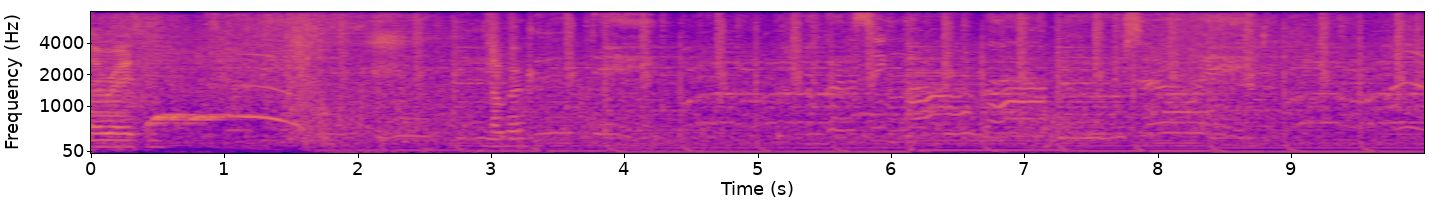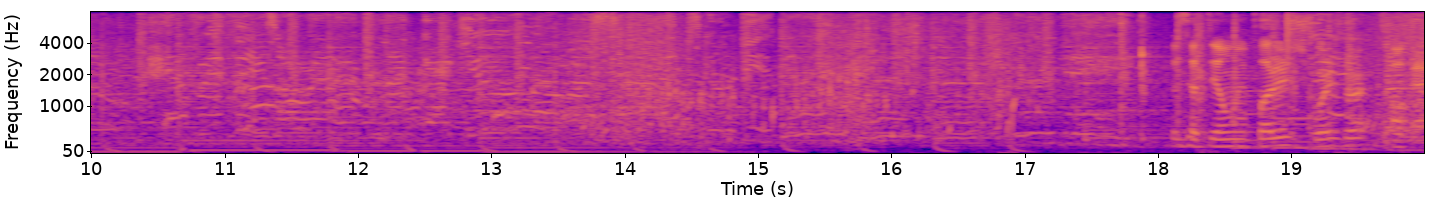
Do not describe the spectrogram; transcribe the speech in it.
They racing? Okay. That the only footage? Where's the? Okay.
